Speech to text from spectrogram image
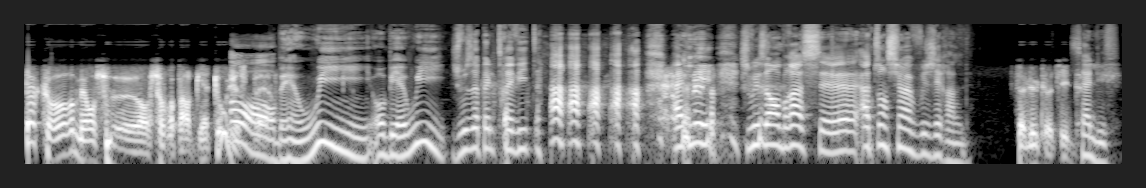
D'accord, mais on se, on se reparle bientôt, j'espère. Oh, ben oui. Oh, bien oui. Je vous appelle très vite. Allez, je vous embrasse. Euh, attention à vous, Gérald. Salut, Clotilde. Salut.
